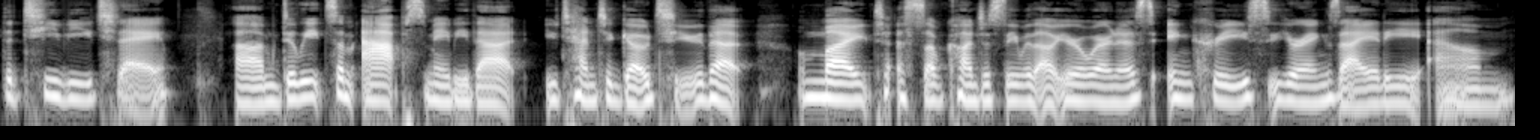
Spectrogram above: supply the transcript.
the TV today. Um, delete some apps maybe that you tend to go to that might subconsciously, without your awareness, increase your anxiety um,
